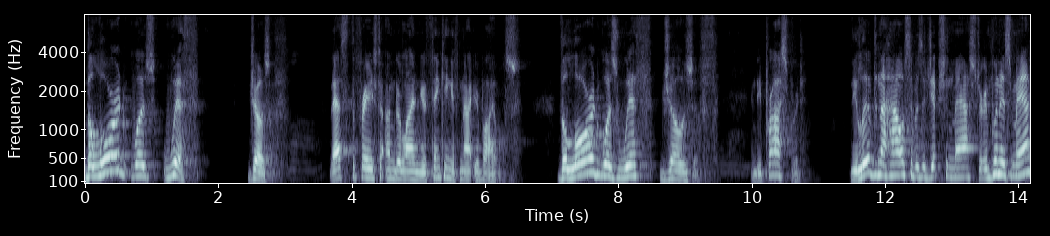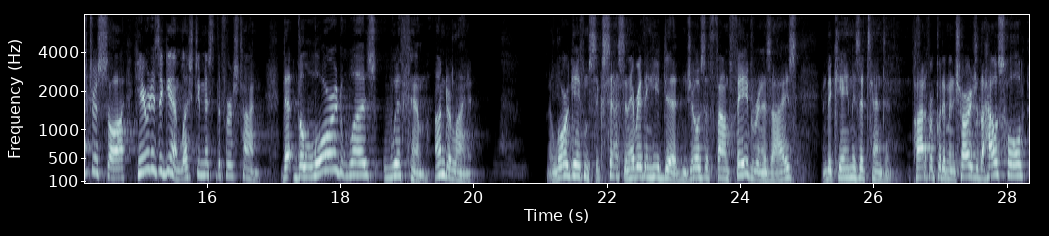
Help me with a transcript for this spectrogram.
The Lord was with Joseph. That's the phrase to underline in your thinking, if not your Bibles. The Lord was with Joseph, and he prospered. He lived in the house of his Egyptian master. And when his master saw, here it is again, lest you missed it the first time, that the Lord was with him. Underline it. The Lord gave him success in everything he did, and Joseph found favor in his eyes and became his attendant. Potiphar put him in charge of the household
